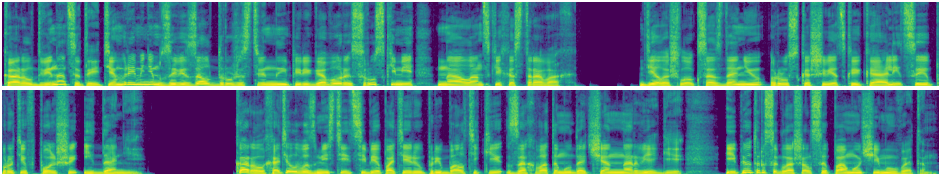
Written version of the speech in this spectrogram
Карл XII тем временем завязал дружественные переговоры с русскими на Аландских островах, Дело шло к созданию русско-шведской коалиции против Польши и Дании. Карл хотел возместить себе потерю Прибалтики захватом у датчан Норвегии, и Петр соглашался помочь ему в этом.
